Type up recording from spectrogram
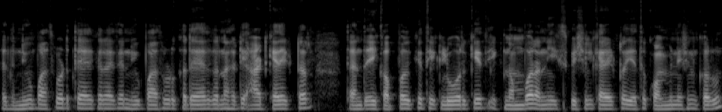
त्यानंतर न्यू पासवर्ड तयार करायचा आहे. न्यू पासवर्ड तयार करण्यासाठी आठ कॅरेक्टर त्यानंतर एक अप्पर केस एक लोअर केस एक नंबर आणि एक स्पेशल कॅरेक्टर याचं कॉम्बिनेशन करून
